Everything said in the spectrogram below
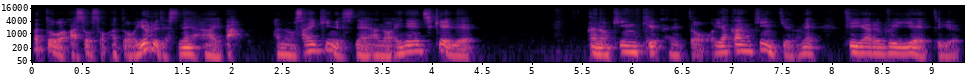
あとは、あ、そうそう、あと夜ですね。はい。あ、あの、最近ですね、あの、NHK で、あの、緊急、えっと、夜間緊急のね、TRVA という、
